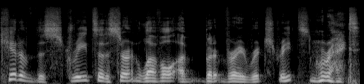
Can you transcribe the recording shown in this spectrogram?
kid of the streets at a certain level, of, but very rich streets. Right.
